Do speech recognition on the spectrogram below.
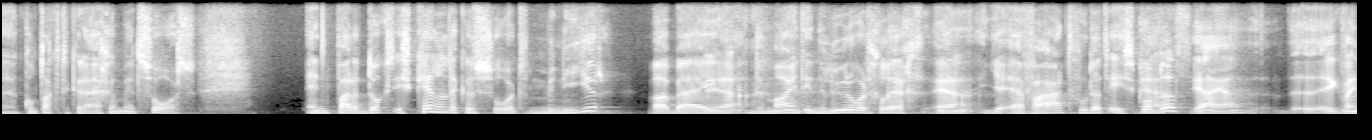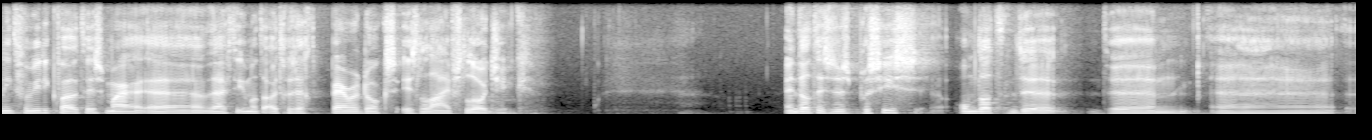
uh, contact te krijgen met source. En paradox is kennelijk een soort manier waarbij de mind in de luren wordt gelegd en je ervaart hoe dat is. Klopt dat? Ja, ja. Ik weet niet van wie die quote is, maar uh, daar heeft iemand uitgezegd: Paradox is life's logic. En dat is dus precies omdat de, de, uh,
